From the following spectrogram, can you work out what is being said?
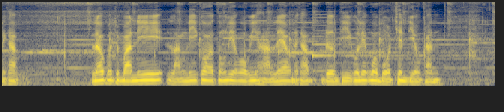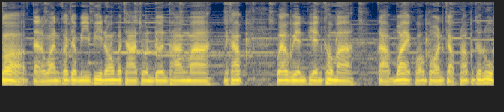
นะครับ แล้วปัจจุบันนี้หลังนี้ก็ต้องเรียกว่าวิหารแล้วนะครับ เดิมทีก็เรียกว่าโบสถ์เช่นเดียวกัน ก็แต่ละวันก็จะมีพี่น้องประชาชนเดินทางมานะครับ แวะเวียนเพียนเข้ามากราบไหว้ขอพรกับพระพุทธรูป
